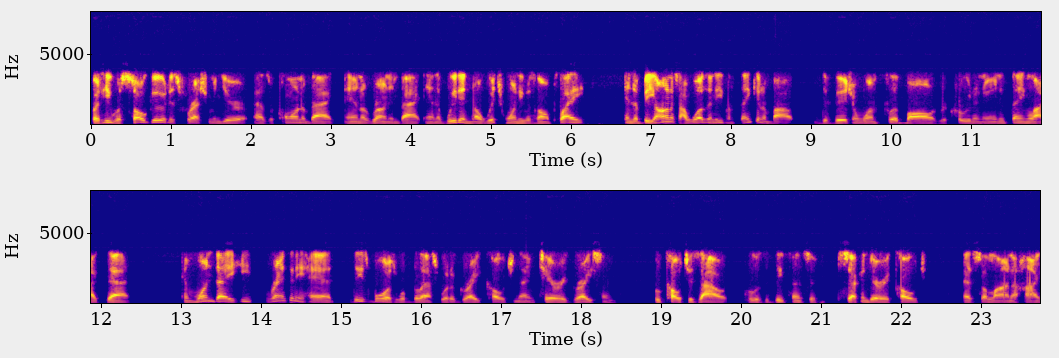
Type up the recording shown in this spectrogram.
But he was so good his freshman year as a cornerback and a running back. And we didn't know which one he was going to play. And to be honest, I wasn't even thinking about Division One football, recruiting, or anything like that. And one day, he Ranthony had these boys were blessed with a great coach named Terry Grayson, who coaches out, who is the defensive secondary coach at Salina High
